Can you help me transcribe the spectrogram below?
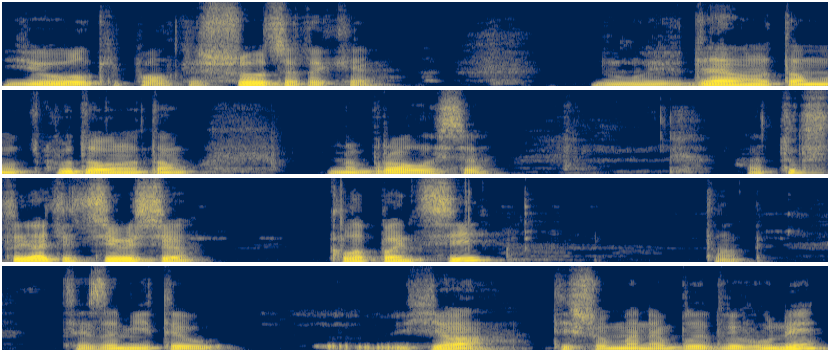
Йолки-палки, що це таке? Думаю, де воно там, откуда воно там набралося? А тут стоять оці ось клапанці. Так, це замітив е, я, ті, що в мене були двигуни,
